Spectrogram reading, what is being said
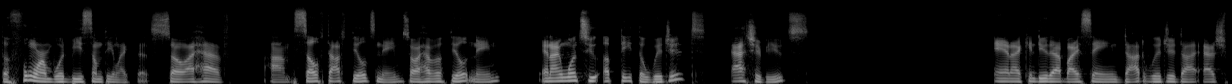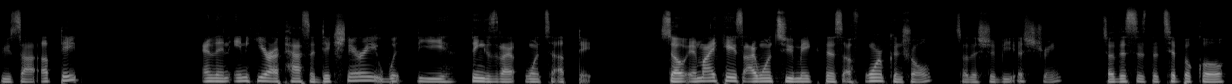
the form would be something like this. So I have um, self.fields name. So I have a field name and I want to update the widget attributes and I can do that by saying dot widget dot attributes dot update. And then in here, I pass a dictionary with the things that I want to update. So in my case, I want to make this a form control. So this should be a string. So this is the typical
